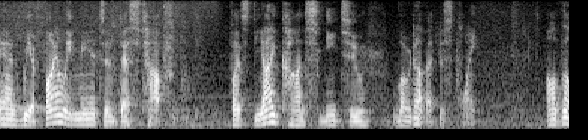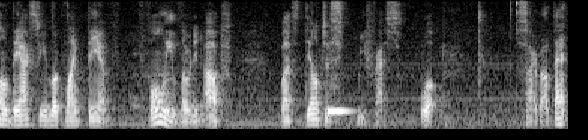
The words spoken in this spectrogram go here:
And we have finally made it to the desktop. But the icons need to load up at this point. Although they actually look like they have fully loaded up, but they'll just refresh. Whoa. Sorry about that.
